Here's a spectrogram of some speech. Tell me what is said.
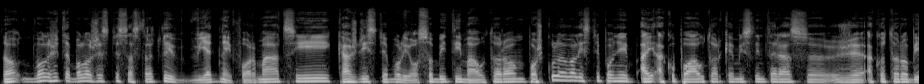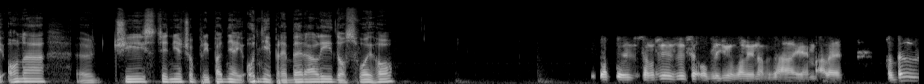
No, dôležité bolo, že ste sa stretli v jednej formácii, každý ste boli osobitým autorom, poškulovali ste po nej aj ako po autorke, myslím teraz, že ako to robí ona, či ste niečo prípadne aj od nej preberali do svojho? Tak, samozřejmě, že se ovlivňovali navzájem, ale to byl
